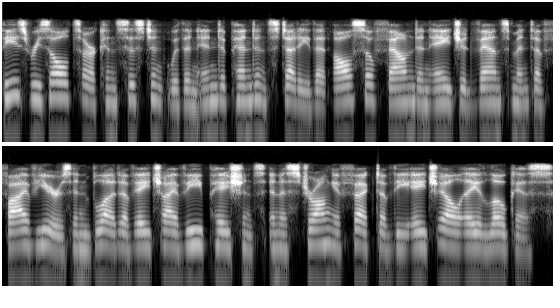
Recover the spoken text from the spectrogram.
These results are consistent with an independent study that also found an age advancement of 5 years in blood of HIV patients and a strong effect of the HLA locus.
